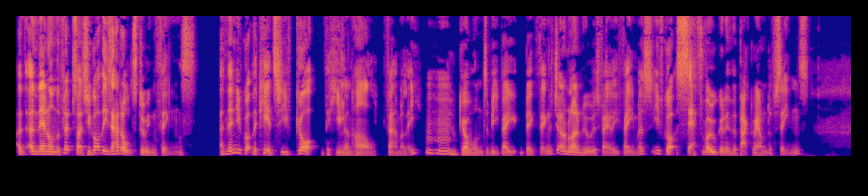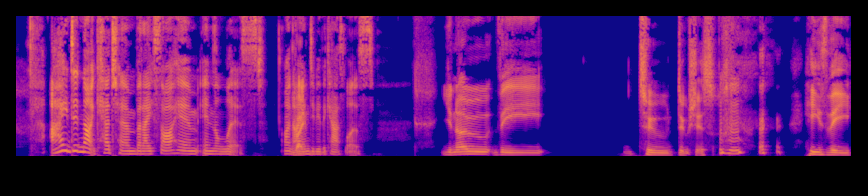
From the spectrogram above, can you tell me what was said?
And, and then on the flip side, you've got these adults doing things. And then you've got the kids. So you've got the Heelan Hall family, hmm who go on to be ba- big things. Jena Malone, who is fairly famous. You've got Seth Rogen in the background of scenes. i did not catch him but i saw him in the list on Right. imdb the cast list You know the two douches. hmm He's the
